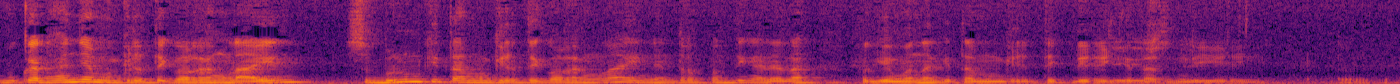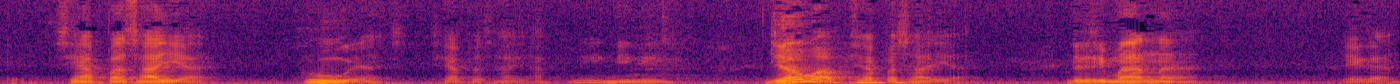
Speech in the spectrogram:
bukan hanya mengkritik orang lain. Sebelum kita mengkritik orang lain, yang terpenting adalah bagaimana kita mengkritik diri kita sendiri. Siapa saya? Who ya? Siapa saya? Aku nih gini. Jawab siapa saya? Dari mana? Ya kan?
